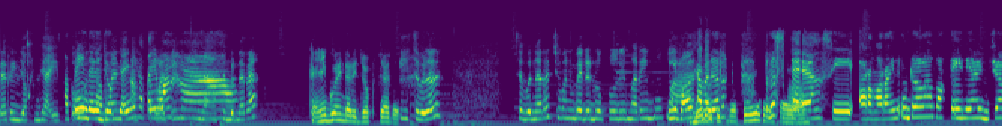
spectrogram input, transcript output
dari Jogja itu Tapi yang dari sama Jogja ini katanya mahal. nah sebenarnya kayaknya gue yang dari Jogja deh. ih sebenarnya sebenarnya cuma beda dua puluh lima ribu Iya, Pan. Sama Gue dia 250 kalau terus kayak yang si orang-orang ini udahlah pakai ini aja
